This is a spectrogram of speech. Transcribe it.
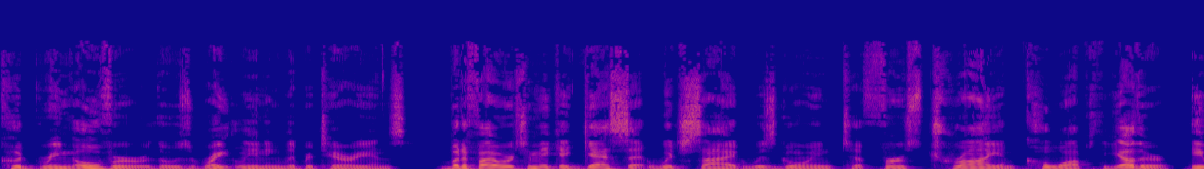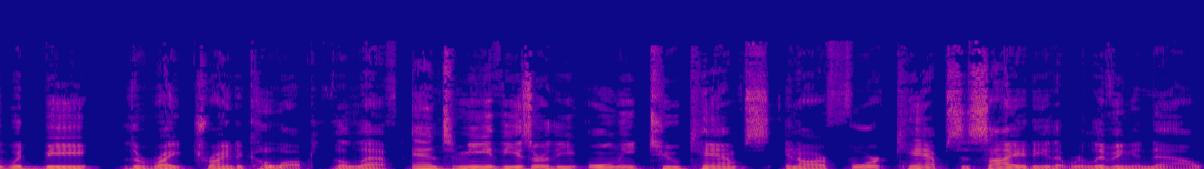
could bring over those right-leaning libertarians. But if I were to make a guess at which side was going to first try and co-opt the other, it would be the right trying to co-opt the left. And to me, these are the only two camps in our four camp society that we're living in now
